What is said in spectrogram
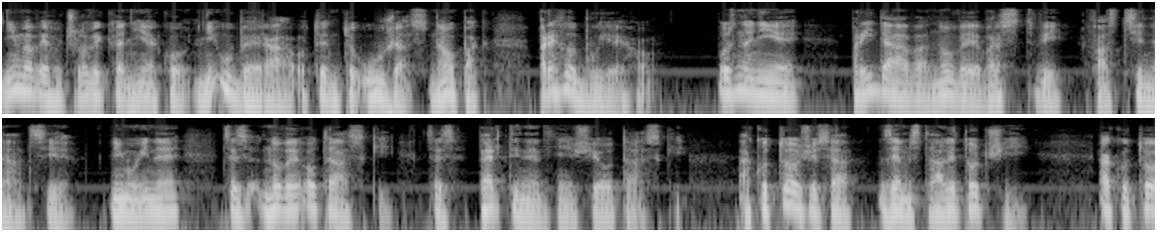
vnímavého človeka nejako neuberá o tento úžas, naopak prehlbuje ho. Poznanie pridáva nové vrstvy fascinácie, mimo iné cez nové otázky, cez pertinentnejšie otázky. Ako to, že sa Zem stále točí. Ako to,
